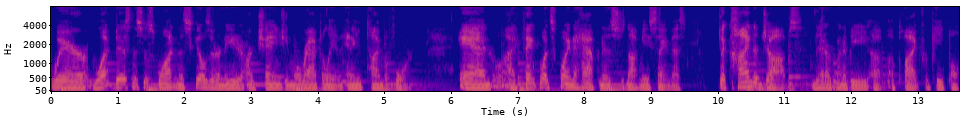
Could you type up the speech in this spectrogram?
where what businesses want and the skills that are needed are changing more rapidly than any time before. And I think what's going to happen, and this is not me saying this, the kind of jobs that are going to be uh, applied for people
